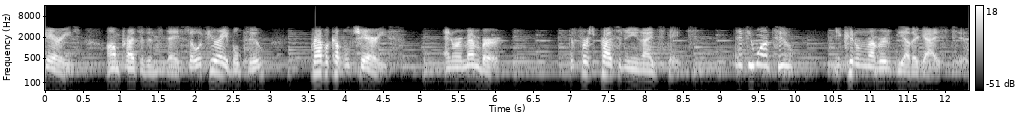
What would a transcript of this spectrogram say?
cherries on President's Day. So if you're able to, grab a couple cherries. And remember, the first president of the United States. And if you want to, you can remember the other guys too.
